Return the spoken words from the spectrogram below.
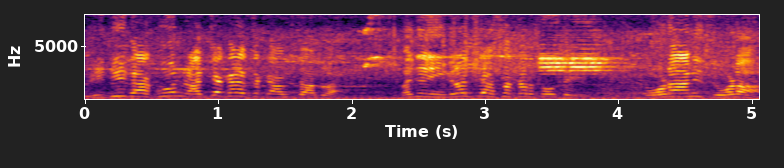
भीती दाखवून राज्य करायचं काम चालू आहे. म्हणजे इंग्रजी असं करत होते. ओढा आणि जोडा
